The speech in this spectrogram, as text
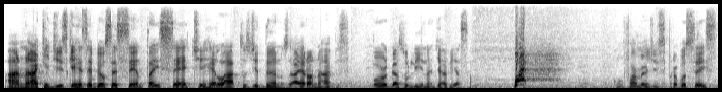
A ANAC diz que recebeu 67 relatos de danos a aeronaves por gasolina de aviação. What? Conforme eu disse para vocês,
